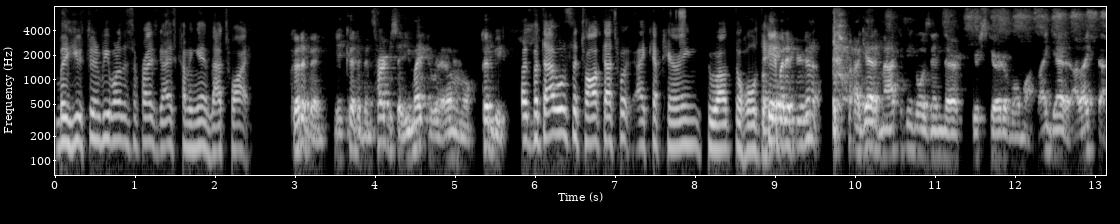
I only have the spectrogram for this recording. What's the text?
But he was going to be one of the surprise guys coming in. That's why. Could have been. It could have been. It's hard to say. You might be right. I don't know. Could be. But but that was the talk. That's what I kept hearing throughout the whole day. Okay, but if you're gonna, I get it. McAfee goes in there. You're scared of Omos. I get it. I like that.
